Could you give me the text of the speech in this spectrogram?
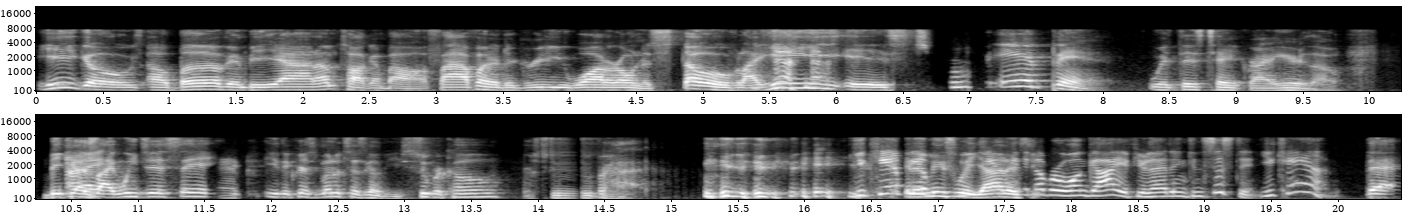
he goes above and beyond. I'm talking about 500 degree water on the stove. Like he is tripping with this take right here, though. Because, I- like we just said, either Khris Middleton's gonna be super cold or super hot. You can't be a, at least with you can't be Giannis, the number one guy if you're that inconsistent. You can't. that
